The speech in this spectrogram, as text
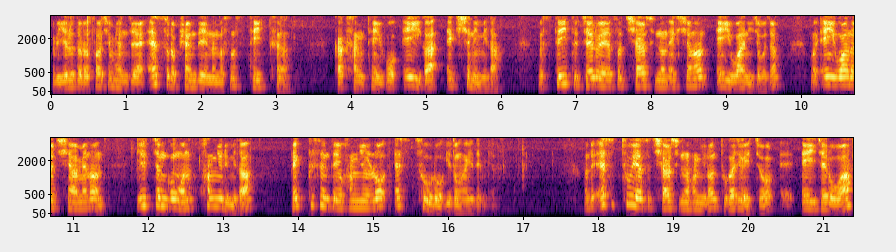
그리고 예를 들어서 지금 현재 S로 표현되어 있는 것은 state 각 상태이고 A가 액션입니다. 스테이트 제로에서 취할 수 있는 액션은 A1이죠. 그죠? A1을 취하면은 1.0은 확률입니다. 100%의 확률로 S2로 이동하게 됩니다. 근데 S2에서 취할 수 있는 확률은 두 가지가 있죠. A0와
